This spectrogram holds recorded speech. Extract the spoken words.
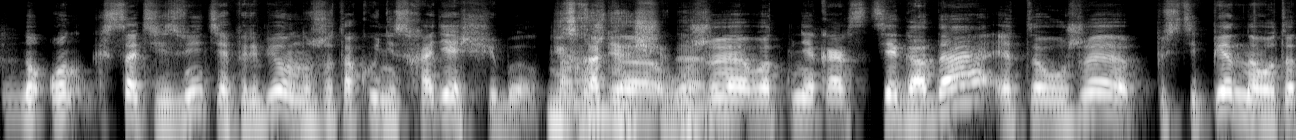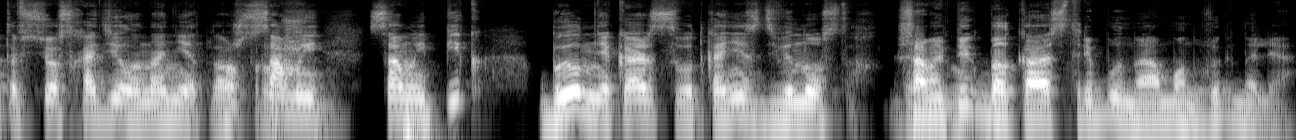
Но он, кстати, извините, я перебил, он уже такой нисходящий был. что Нисходящий, да. Уже, вот мне кажется, те года, это уже постепенно вот это все сходило на нет. Потому что самый, самый пик был, мне кажется, вот конец 90-х. Самый ну- пик был, когда с трибуны ОМОН выгнали.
